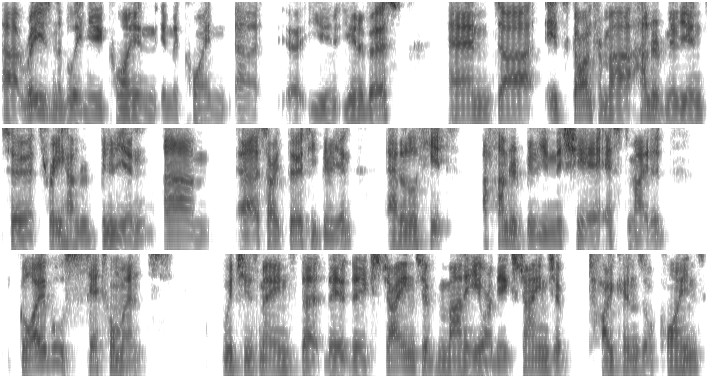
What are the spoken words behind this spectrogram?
Uh, reasonably new coin in in the coin uh, universe, and uh, it's gone from 100 million to 300 billion. Um, sorry, 30 billion, and it'll hit 100 billion this year, estimated. Global settlements, which is means that the, the exchange of money or the exchange of tokens or coins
